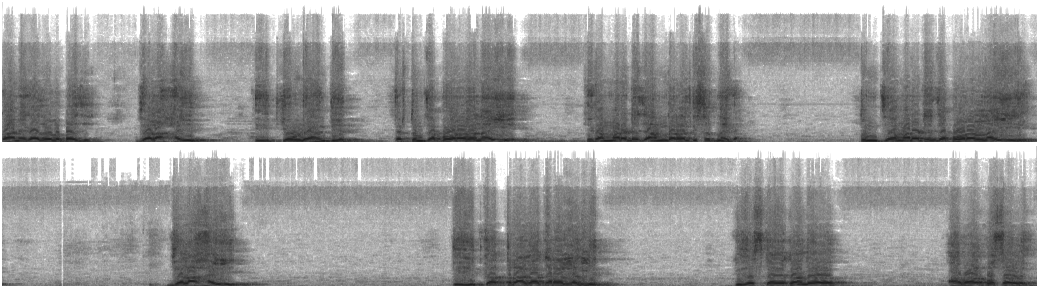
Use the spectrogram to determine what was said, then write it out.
का नाही गाजवलं पाहिजे. ज्याला हाईत ते इतके एवढे हंतीत तर तुमच्या पोराला नाहीये. हे का मराठ्याच्या आमदाराला दिसत नाही का? तुमच्या मराठ्यांच्या पोराला नाहीये. ज्याला हाई ते इतका त्रागा करायला लागलीत की जस काय एखादं आभाळ कोसळलंय.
